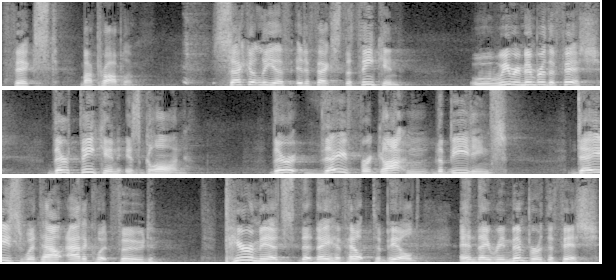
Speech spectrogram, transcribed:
fixed my problem. Secondly, if it affects the thinking. We remember the fish. Their thinking is gone. They're, they've forgotten the beatings, days without adequate food, pyramids that they have helped to build, and they remember the fish.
